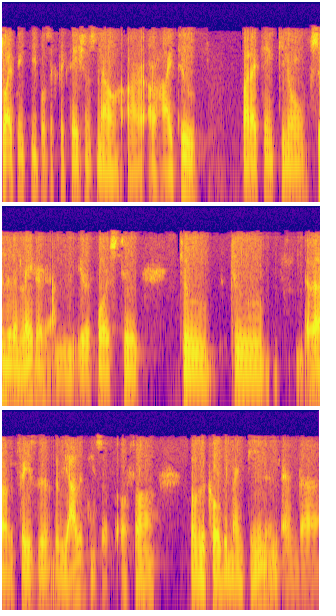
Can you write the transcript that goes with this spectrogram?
so I think people's expectations now are are high too. But I think you know sooner than later, I you're forced to to to uh, face the, the realities of of, the COVID nineteen, and, and uh,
